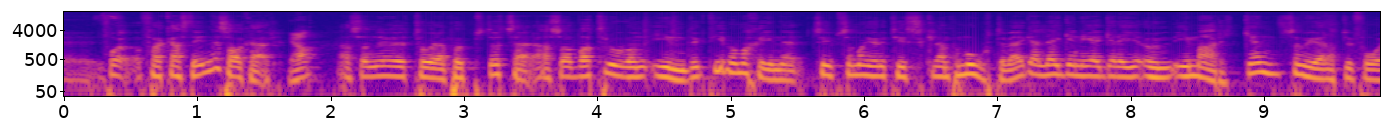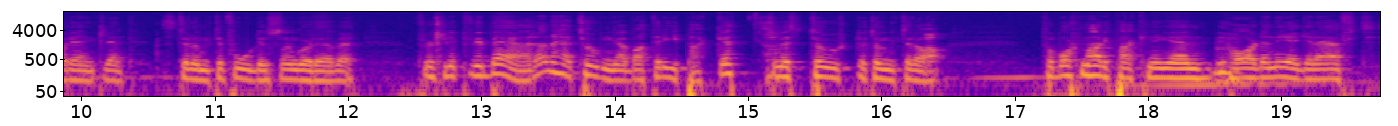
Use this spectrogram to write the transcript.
Eh, Får, får jag kasta in en sak här? ja, Alltså nu tog jag på uppstuds här. Alltså vad tror vi om induktiva maskiner? Typ som man gör i Tyskland på motorvägar. Lägger ner grejer i marken som gör att du får egentligen ström till fordon som går över. För då slipper vi bära det här tunga batteripacket som är stort och tungt idag. Ja. Få bort markpackningen, vi Mm. har den nedgrävt.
